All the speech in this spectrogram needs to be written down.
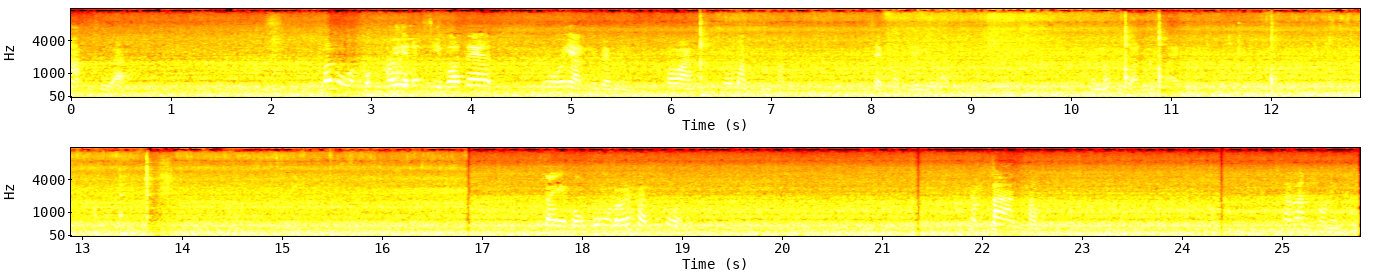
มะเขือก็รู้ว่าเขาเห็นทั้งสีบอแต่หนูอยากกินแบบนี้ เพราะว่าที่เขามักกินผักใส่ผักเยอะๆมันมะเขือลงไปใส่ผงปรุงรสค่ะทุกคน น้ำตาลค่ะน้ำมันหอยค่ะ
